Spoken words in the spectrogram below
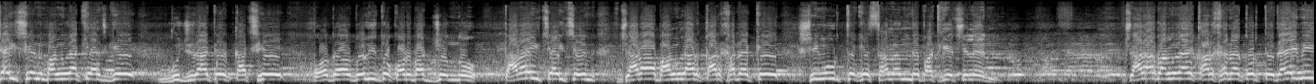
চাইছেন বাংলাকে আজকে গুজরাটের কাছে পদদলিত করবার জন্য? তারাই চাইছেন যারা বাংলার কারখানাকে সিঙ্গুর থেকে সানন্দে পাঠিয়েছিলেন। যারা বাংলায় কারখানা করতে দেয়নি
